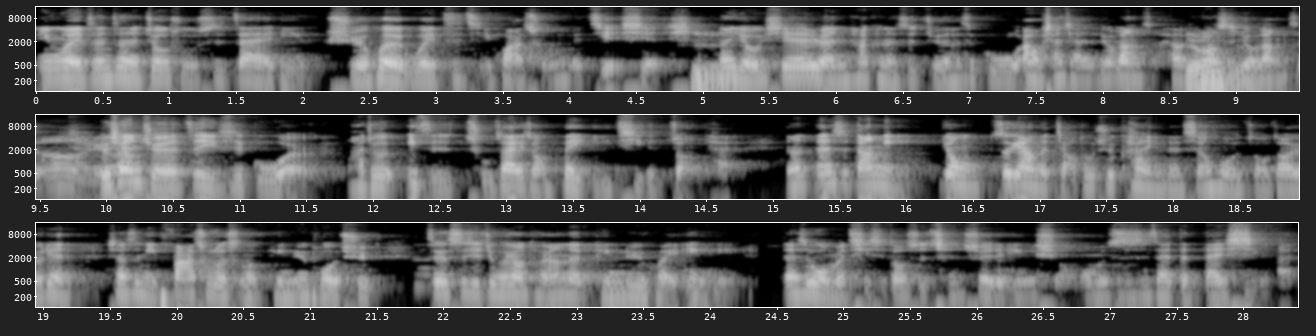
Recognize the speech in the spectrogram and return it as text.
因为真正的救赎是在你学会为自己画出那个界限。是。那有一些人，他可能是觉得他是孤儿啊，我想起来是，流浪者，还有一个是流浪者。有些人觉得自己是孤儿，他就一直处在一种被遗弃的状态。然后，但是当你用这样的角度去看你的生活周遭，有点像是你发出了什么频率过去，这个世界就会用同样的频率回应你。但是我们其实都是沉睡的英雄，我们只是在等待醒来。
